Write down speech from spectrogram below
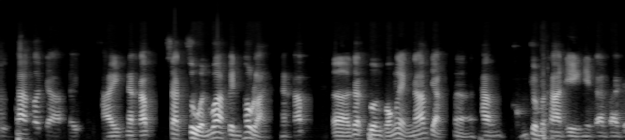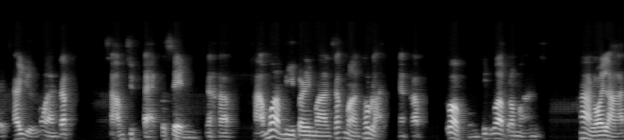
ส่วนภาคก็จะไปใช้นะครับ สัดส่วนว่าเป็นเท่าไหร่นะครับเอ่อสัดส่วนของแหล่งน้ำจากเอ่อทางของชนประทานเองเนี่ยการปลาจะใช้อยู่ประมาณสักสามสิบแปดเปอร์เซ็นต์นะครับถามว่ามีปริมาณสักประมาณเท่าไหร่นะครับ ก็ผมคิดว่าประมาณห้าร้อยล้าน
